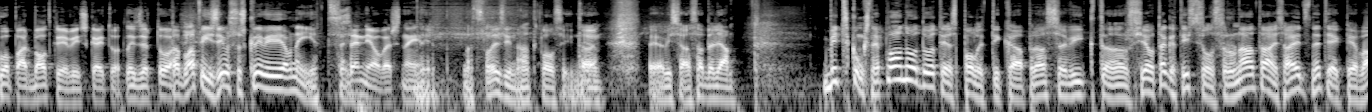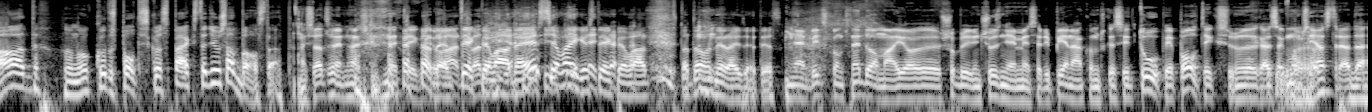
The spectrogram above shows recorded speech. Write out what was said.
kopā ar Baltkrieviju skaitot. Līdz ar to. Tad Latvijas zivs uz Krieviju jau neiet. Sen, sen jau vairs neiet. neiet. Lai zinātu klausītāji tajā visā sadaļā. Bitskungs neplāno doties politikā, prasa Viktors. Jau tagad izcils runātājs aids netiek pie vārda. Nu, kurus politiskos spēkus tad jūs atbalstāt? Es atvainojos, ka netiek pie vārda. tiek pie vārda. Es jau vajag, es tiek pie vārda. Par to neraizēties. Nē, Bitskungs nedomā, jo šobrīd viņš uzņēmies arī pienākums, kas ir tūp pie politikas. Kā saka, mums jāstrādā.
